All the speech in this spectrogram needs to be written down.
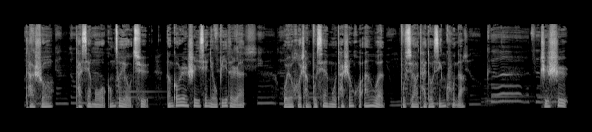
他说，他羡慕我工作有趣，能够认识一些牛逼的人，我又何尝不羡慕他生活安稳，不需要太多辛苦呢？只是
